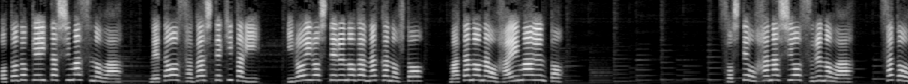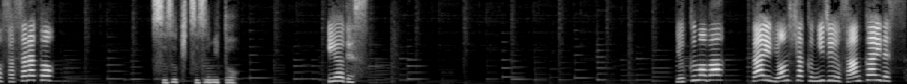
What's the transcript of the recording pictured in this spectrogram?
お届けいたしますのは、ネタを探してきたり、いろいろしてるのが中の人、またの名をハイマウント。そしてお話をするのは、佐藤ささらと、鈴木つづみと、嫌です。ゆくもば、第423回です。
